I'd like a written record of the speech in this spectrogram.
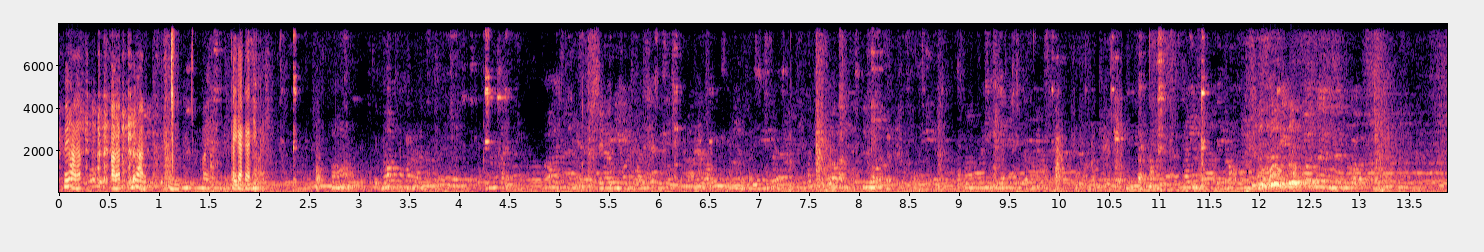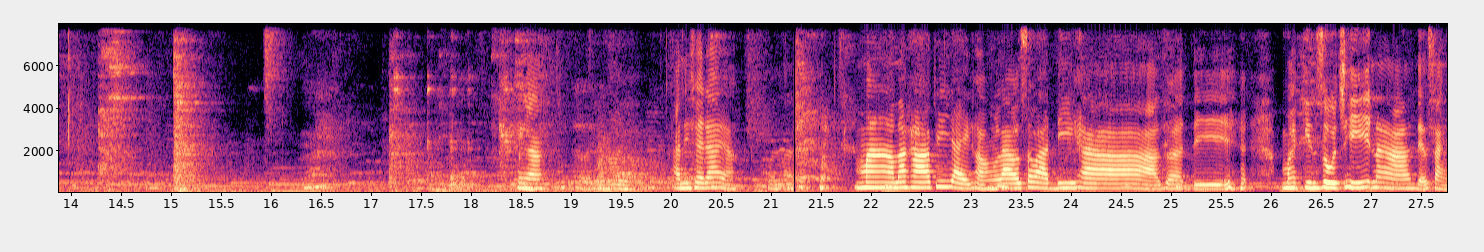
ไม่อ่านอ่านไม่อ่านไม่แต่กะที่ไหน เป็นไง อันนี้ใช้ได้อะมานะคะพี่ใหญ่ของเราสวัสดีค่ะ สวัสดี มากินซูชินะคะ เดี๋ยวสั่ง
